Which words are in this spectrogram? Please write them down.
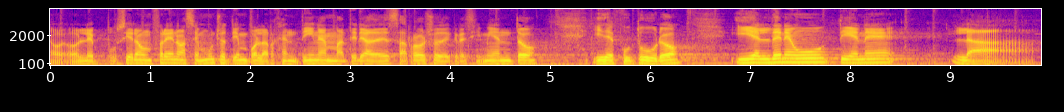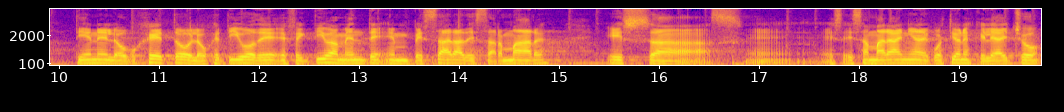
o, le pusieron freno hace mucho tiempo a la Argentina en materia de desarrollo, de crecimiento y de futuro. Y el DNU tiene, la, tiene el objeto, el objetivo de efectivamente empezar a desarmar esas, eh, esa maraña de cuestiones que le ha hecho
